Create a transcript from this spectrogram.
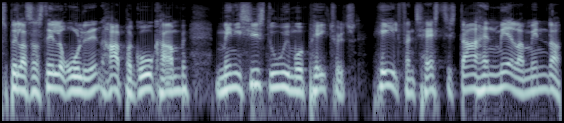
spiller sig stille og roligt ind, har et par gode kampe, men i sidste uge imod Patriots, helt fantastisk, der er han mere eller mindre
